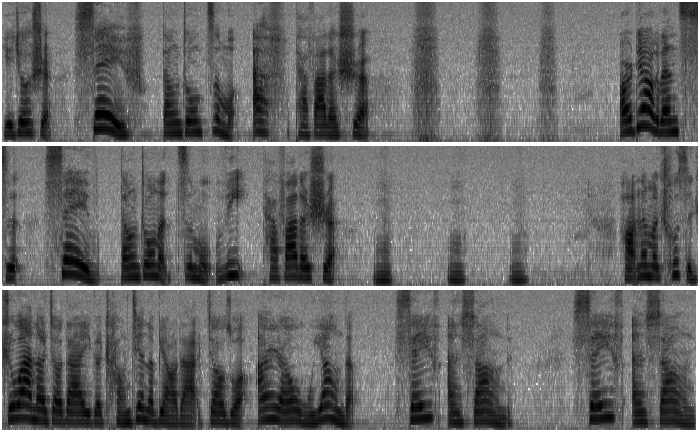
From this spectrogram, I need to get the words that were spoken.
也就是 safe 当中字母 f，它发的是，而第二个单词 save 当中的字母 v，它发的是 v v v。好，那么除此之外呢，教大家一个常见的表达，叫做安然无恙的 safe and sound，safe and sound。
